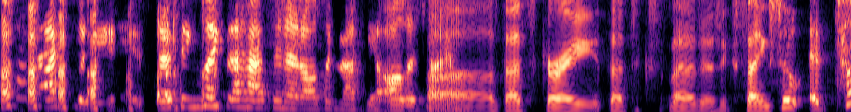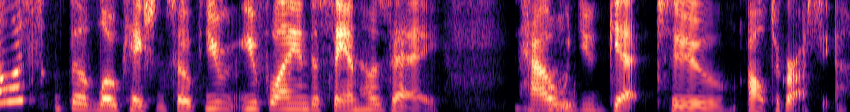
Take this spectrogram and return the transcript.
exactly. so things like that happen at Alta Gracia all the time. uh, that's great that's that is exciting so uh, tell us the location so if you you fly into san jose how Mhm. would you get to altagracia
